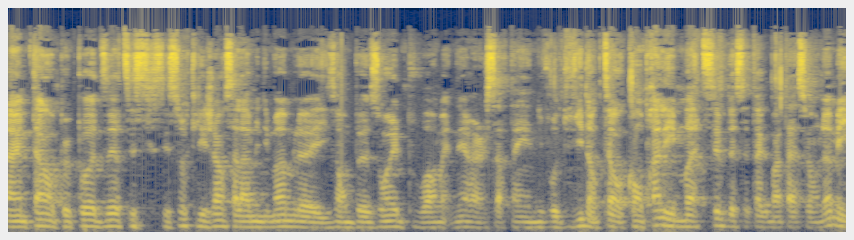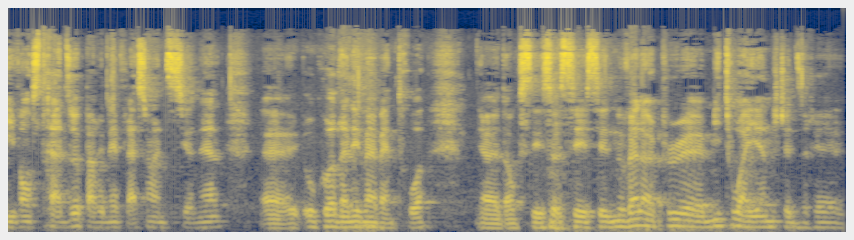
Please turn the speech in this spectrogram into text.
En même temps, on peut pas dire, c'est sûr que les gens au salaire minimum, là, ils ont besoin de pouvoir maintenir un certain niveau de vie. Donc, on comprend les motifs de cette augmentation-là, mais ils vont se traduire par une inflation additionnelle euh, au cours de l'année 2023. Euh, donc, c'est ça, c'est une nouvelle un peu euh, mitoyenne, je te dirais.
